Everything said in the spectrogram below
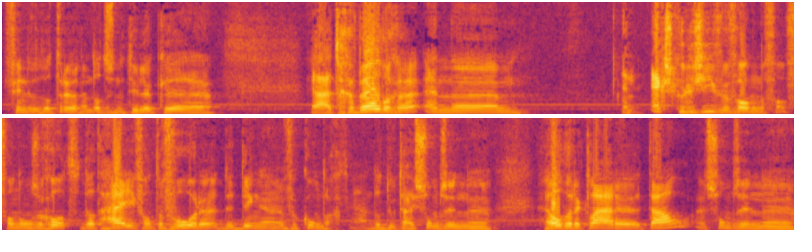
vinden we dat terug. En dat is natuurlijk eh, ja, het geweldige en ehm, en exclusieve van, van, onze God, dat hij van tevoren de dingen verkondigt. Ja, dat doet hij soms in uh, heldere, klare taal en soms in, uh,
